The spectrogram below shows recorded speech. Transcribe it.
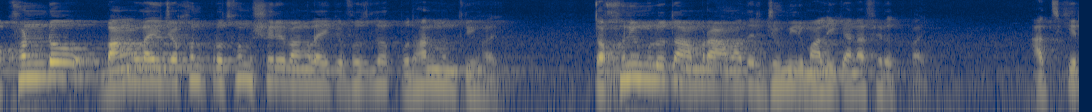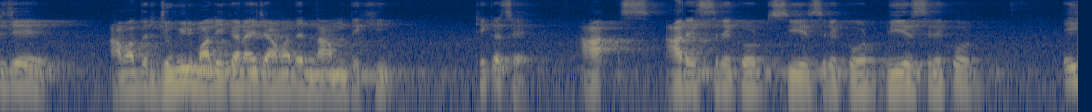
অখণ্ড বাংলায় যখন প্রথম শেরে বাংলায় কে ফজল হক প্রধানমন্ত্রী হয়, তখনই মূলত আমরা আমাদের জমির মালিকানা ফেরত পাই। আজকের যে আমাদের জমির মালিকানায় যে আমাদের নাম দেখি, ঠিক আছে? R S record, CS record, BS record, এই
